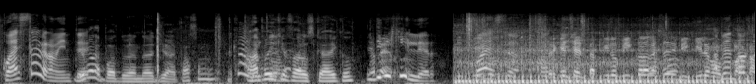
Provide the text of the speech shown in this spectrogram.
Questa è veramente... Io la porto dove andare a girare. Passami. Ah, poi che fa lo scarico? Il DB Killer. Questa. Perché c'è il tappino piccolo che sta di bikiller ma un po'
